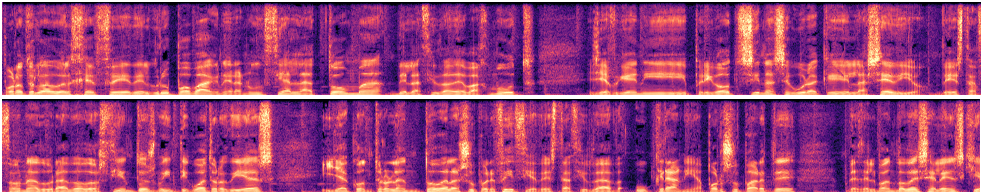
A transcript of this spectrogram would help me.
Por otro lado, el jefe del grupo Wagner anuncia la toma de la ciudad de Bakhmut. Yevgeny Prigozhin asegura que el asedio de esta zona ha durado 224 días y ya controlan toda la superficie de esta ciudad. Ucrania, por su parte, desde el bando de Zelensky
